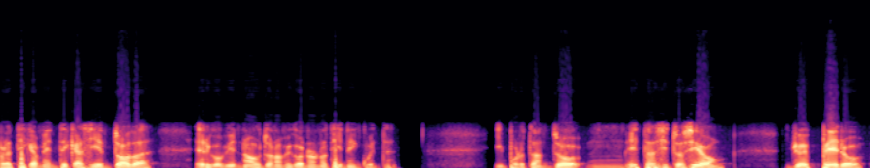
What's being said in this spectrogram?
prácticamente casi en todas, el gobierno autonómico no nos tiene en cuenta. Y por tanto mm, esta situación yo espero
